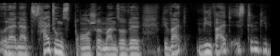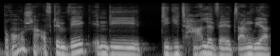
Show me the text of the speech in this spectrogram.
oder in der Zeitungsbranche, wenn man so will? Wie weit, wie weit ist denn die Branche auf dem Weg in die digitale Welt, sagen wir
